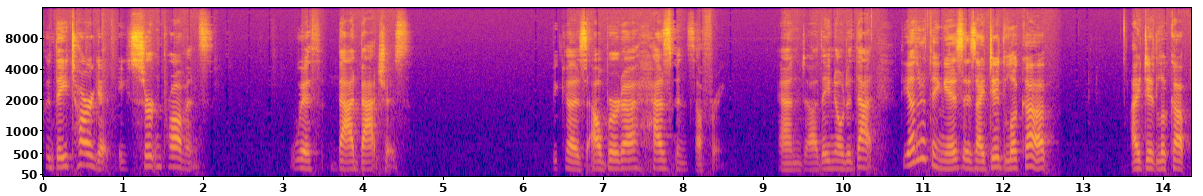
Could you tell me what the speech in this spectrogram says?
could they target a certain province with bad batches? Because Alberta has been suffering, and uh, they noted that. The other thing is, is I did look up I did look up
